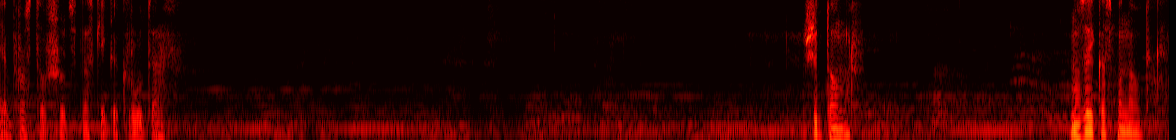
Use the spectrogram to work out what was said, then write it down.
Я просто в шоці, наскільки круто. Житомир. Музей космонавтики.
